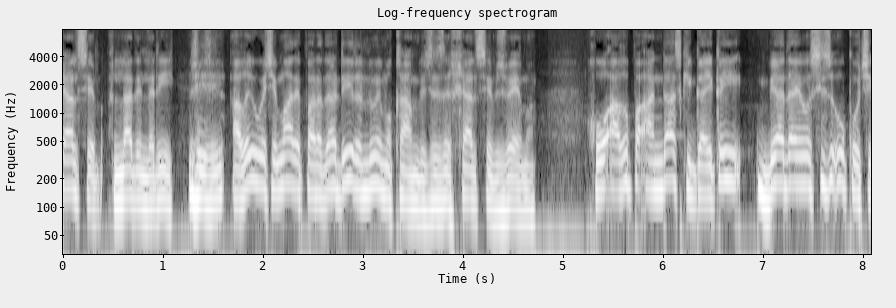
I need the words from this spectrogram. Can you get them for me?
خیال صاحب الله دې لري جی جی هغه و چې ما د پر دا ډیر لوی مقام دي چې خیال صاحب زویم خو هغه په انداز کې گایکي بیا دا یو سیس وکړو چې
